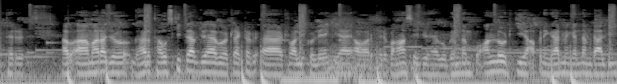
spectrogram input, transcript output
फिर अब हमारा जो घर था, उसकी तरफ़ जो है वो ट्रैक्टर ट्रॉली को लेके आए और फिर वहाँ से जो है वो गंदम को अनलोड किया, अपने घर में गंदम डाली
